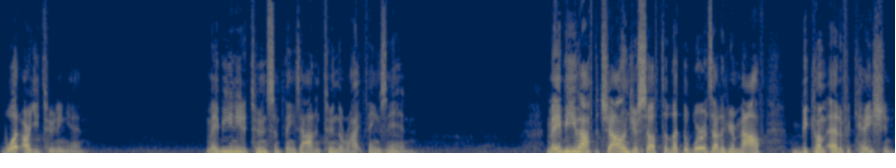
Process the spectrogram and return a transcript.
What are you tuning in? Maybe you need to tune some things out and tune the right things in. Maybe you have to challenge yourself to let the words out of your mouth become edification.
